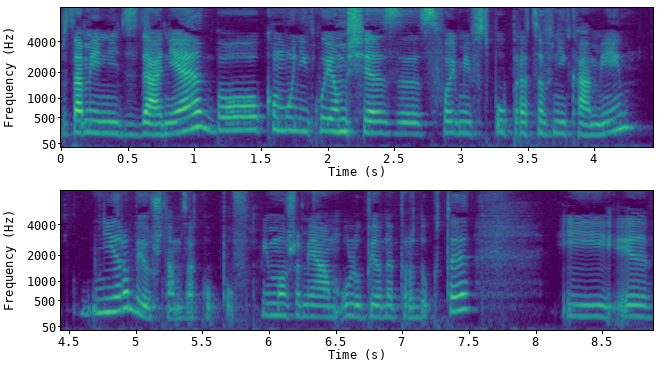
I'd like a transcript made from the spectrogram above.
zamienić zdanie, bo komunikują się z swoimi współpracownikami. Nie robię już tam zakupów, mimo że miałam ulubione produkty i y,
